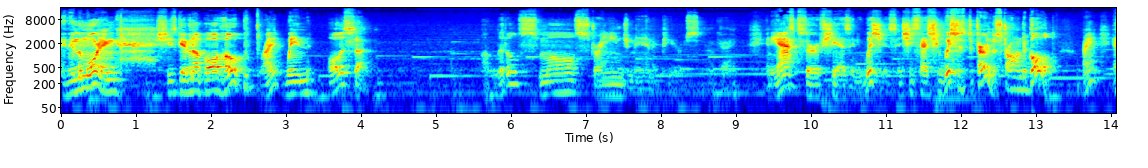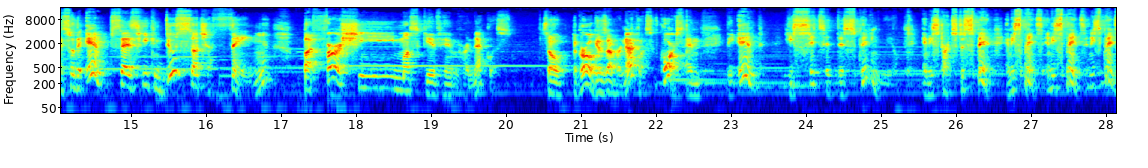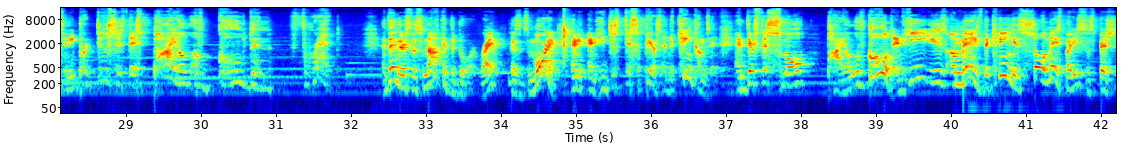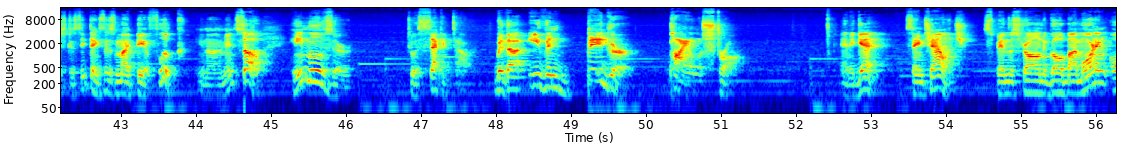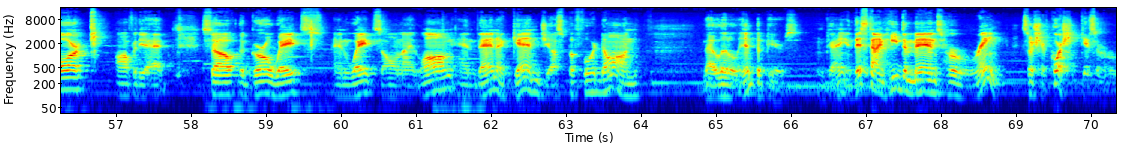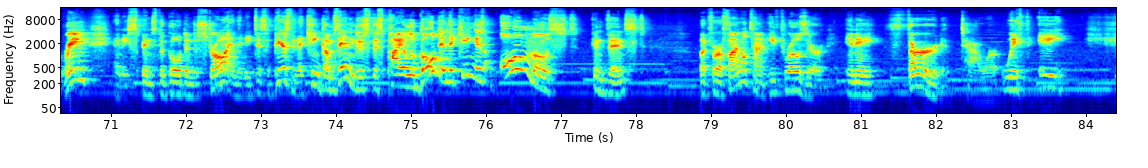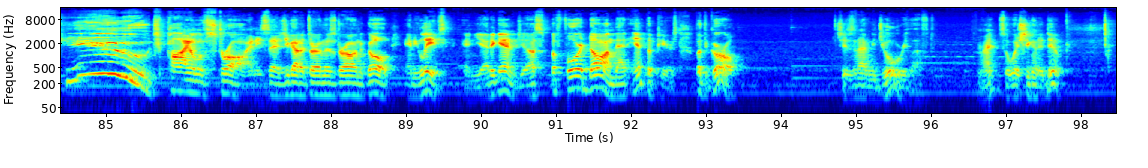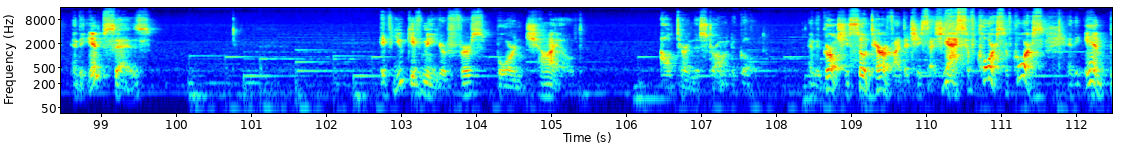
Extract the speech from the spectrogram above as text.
and in the morning, she's given up all hope, right? When all of a sudden, a little small strange man appears, okay? And he asks her if she has any wishes, and she says she wishes to turn the straw into gold, right? And so the imp says he can do such a thing, but first she must give him her necklace. So the girl gives up her necklace, of course, and the imp, he sits at this spinning wheel and he starts to spin and he spins and he spins and he spins and he produces this pile of golden thread. And then there's this knock at the door, right? Because it's morning, and, and he just disappears, and the king comes in, and there's this small pile of gold, and he is amazed. The king is so amazed, but he's suspicious because he thinks this might be a fluke. You know what I mean? So he moves her to a second tower with an even bigger pile of straw. And again, same challenge spin the straw into gold by morning or off with your head. So the girl waits and waits all night long, and then again, just before dawn, that little imp appears. Okay, and this time he demands her ring. So she, of course, she gives him a ring, and he spins the gold into straw, and then he disappears, and the king comes in, and there's this pile of gold, and the king is almost convinced. But for a final time, he throws her in a third tower with a huge pile of straw, and he says, You got to turn this straw into gold, and he leaves. And yet again, just before dawn, that imp appears. But the girl, she doesn't have any jewelry left. Right, so what's she going to do? And the imp says, If you give me your firstborn child, I'll turn this straw into gold. And the girl, she's so terrified that she says, Yes, of course, of course. And the imp,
